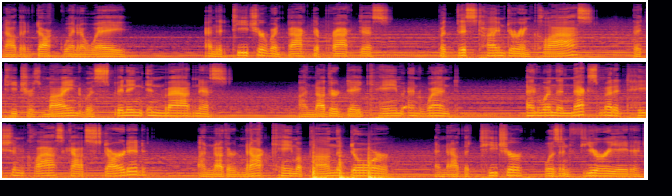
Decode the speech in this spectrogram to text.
Now the duck went away, and the teacher went back to practice. But this time during class, the teacher's mind was spinning in madness. Another day came and went, and when the next meditation class got started, another knock came upon the door, and now the teacher was infuriated.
